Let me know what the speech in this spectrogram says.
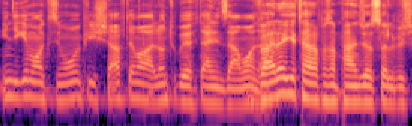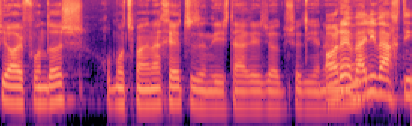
این دیگه ماکسیموم پیشرفت ما الان تو بهترین زمان ولی اگه طرف مثلا 50 سال پیش یه آیفون داشت خب مطمئنا خیلی تو زندگیش تغییر ایجاد می‌شد دیگه نه؟ آره ولی وقتی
